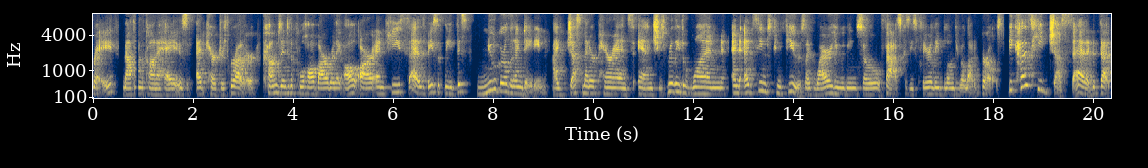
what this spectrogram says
Ray, Matthew McConaughey's Ed character's brother, comes into the pool hall bar where they all are, and he says basically, This new girl that I'm dating, I just met her parents, and she's really the one. And Ed seems confused, like, Why are you moving so fast? Because he's clearly blown through a lot of girls. Because he just said that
